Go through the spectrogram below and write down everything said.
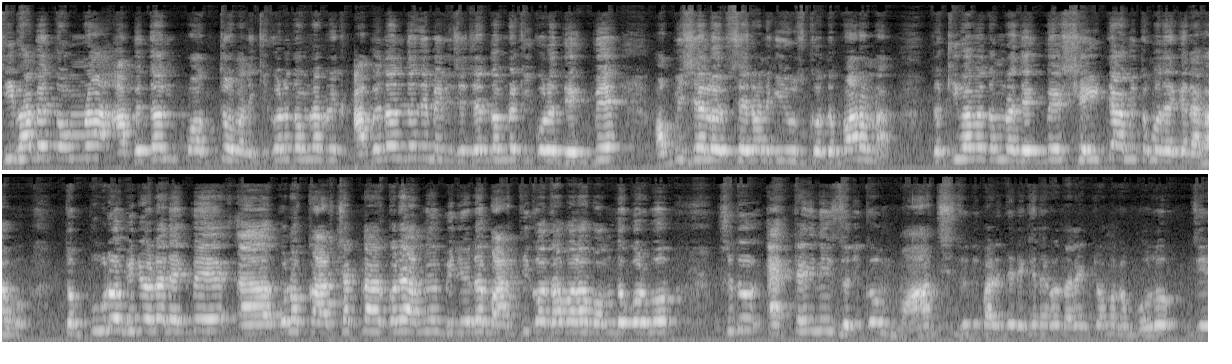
কীভাবে তোমরা আবেদন পত্র মানে কি করে তোমরা আবেদনটা যে বেরিয়েছে, সেটা তোমরা কি করে দেখবে? অফিসিয়াল ওয়েবসাইট অনেকে ইউজ করতে পারো না? তো কীভাবে তোমরা দেখবে? সেইটা আমি তোমাদেরকে দেখাবো। তো পুরো ভিডিওটা দেখবে কোনো কাটছাট না করে আমিও ভিডিওটা বাড়তি কথা বলা বন্ধ করব। শুধু একটা জিনিস, যদি কেউ মাছ যদি বাড়িতে রেখে থাকো, তাহলে একটু আমাকে বলো যে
